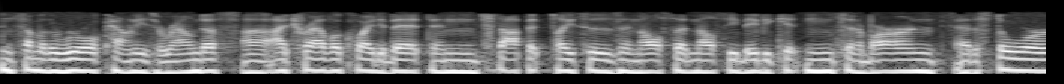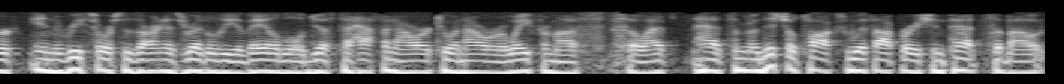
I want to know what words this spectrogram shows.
in some of the rural counties around us. Uh, I travel quite a bit and stop at places, and all of a sudden I'll I'll see baby kittens in a barn at a store, and the resources aren't as readily available just a half an hour to an hour away from us. So I've had some initial talks with Operation Pets about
